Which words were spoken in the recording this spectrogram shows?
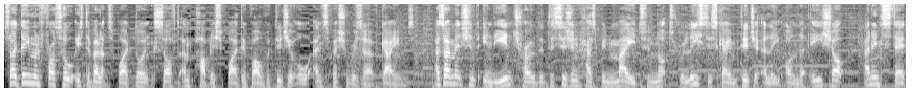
So Demon Throttle is developed by Doinksoft and published by Devolver Digital and Special Reserve Games. As I mentioned in the intro, the decision has been made to not release this game digitally on the eShop and instead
